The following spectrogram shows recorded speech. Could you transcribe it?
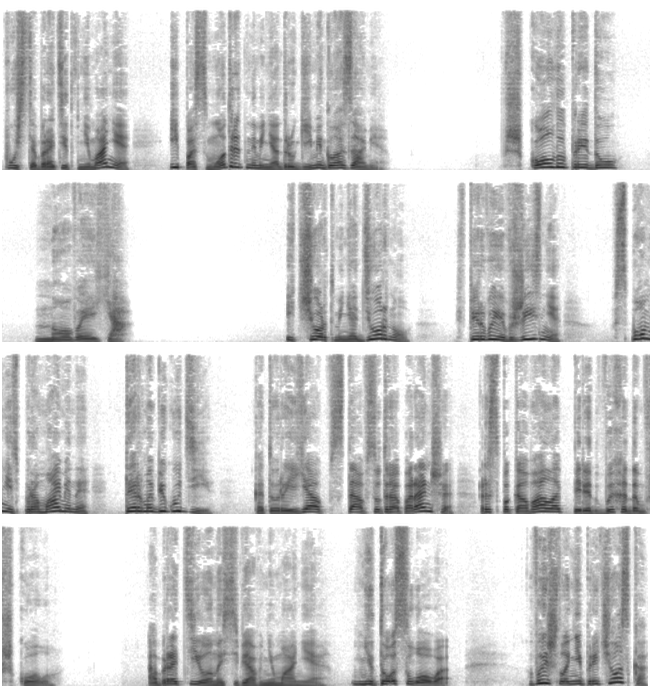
Пусть обратит внимание и посмотрит на меня другими глазами. В школу приду новая я. И черт меня дернул, впервые в жизни — вспомнить про мамины термобегуди, которые я, встав с утра пораньше, распаковала перед выходом в школу. Обратила на себя внимание. Не то слово. Вышла не прическа,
